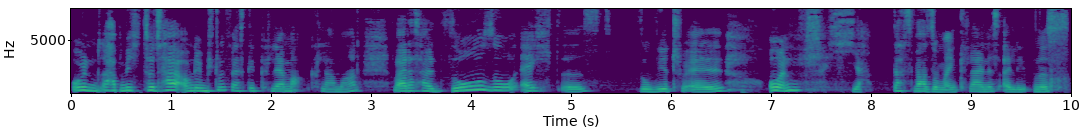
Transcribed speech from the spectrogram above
und habe mich total an dem Stuhl festgeklammert, weil das halt so, so echt ist, so virtuell. Und ja, das war so mein kleines Erlebnis.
